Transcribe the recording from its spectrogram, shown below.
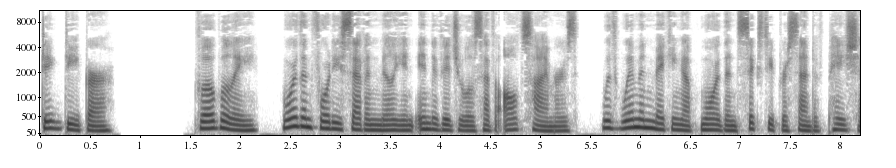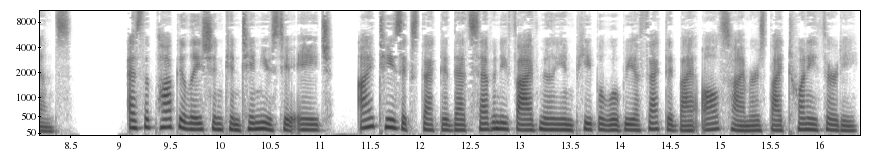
Dig deeper. Globally, more than 47 million individuals have Alzheimer's, with women making up more than 60% of patients. As the population continues to age, IT's expected that 75 million people will be affected by Alzheimer's by 2030,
